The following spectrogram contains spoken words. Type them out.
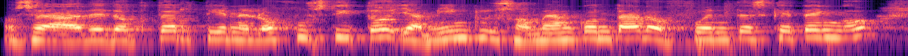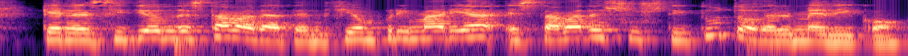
O sea, de doctor tiene lo justito y a mí incluso me han contado fuentes que tengo que en el sitio donde estaba de atención primaria estaba de sustituto del médico.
